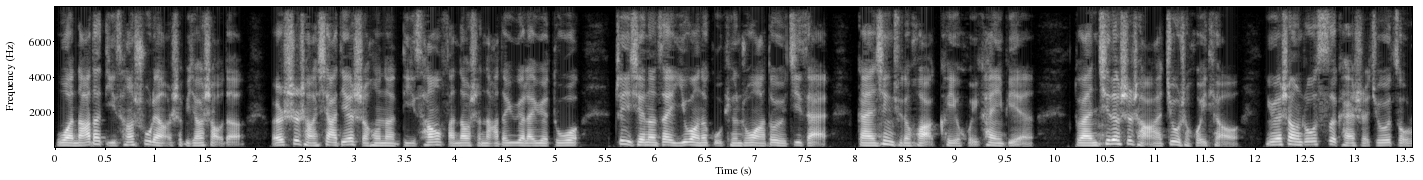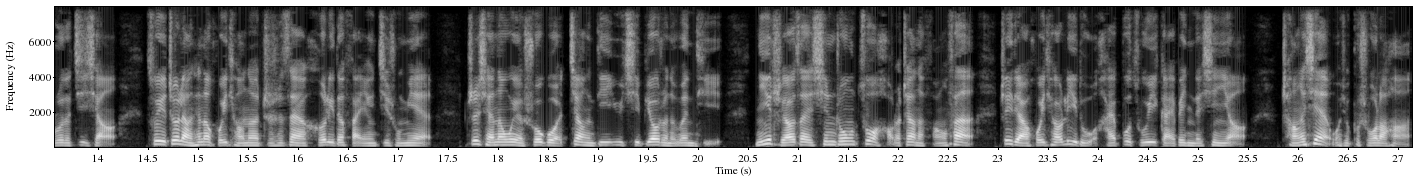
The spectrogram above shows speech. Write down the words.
我拿的底仓数量是比较少的；而市场下跌时候呢，底仓反倒是拿的越来越多。这些呢，在以往的股评中啊都有记载，感兴趣的话可以回看一遍。短期的市场啊就是回调，因为上周四开始就有走弱的迹象，所以这两天的回调呢，只是在合理的反映技术面。之前呢，我也说过降低预期标准的问题。你只要在心中做好了这样的防范，这点回调力度还不足以改变你的信仰。长线我就不说了哈，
